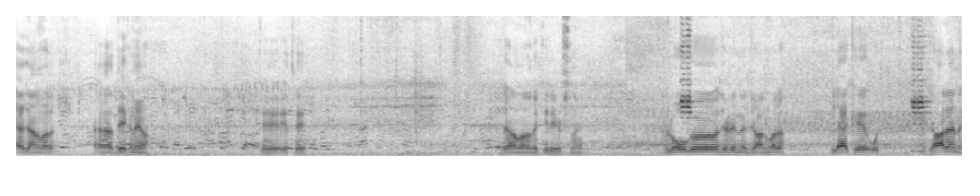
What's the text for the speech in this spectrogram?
ਇਹ ਜਾਨਵਰ ਅਹ, ਦੇਖਣੇ ਆ ਤੇ ਇੱਥੇ ਜਾਨਵਰਾਂ ਦੇ ਕੀ ਰੇਟਸ ਨੇ। ਲੋਕ ਜਿਹੜੇ ਨੇ ਜਾਨਵਰ ਲੈ ਕੇ ਉਹ ਜਾ ਰਹੇ ਨੇ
